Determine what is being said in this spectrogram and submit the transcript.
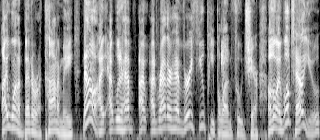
I want a better economy. No, I, I would have, I, I'd rather have very few people on food share. Although I will tell you,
